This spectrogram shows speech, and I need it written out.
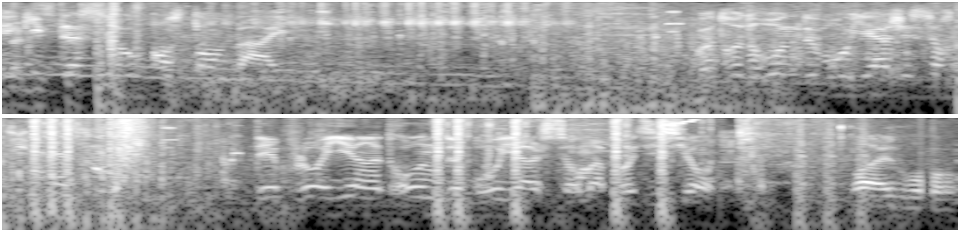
Équipe d'assaut en stand-by. Votre drone de brouillage est sorti de la zone. Déployer un drone de brouillage sur ma position. Ouais, gros.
